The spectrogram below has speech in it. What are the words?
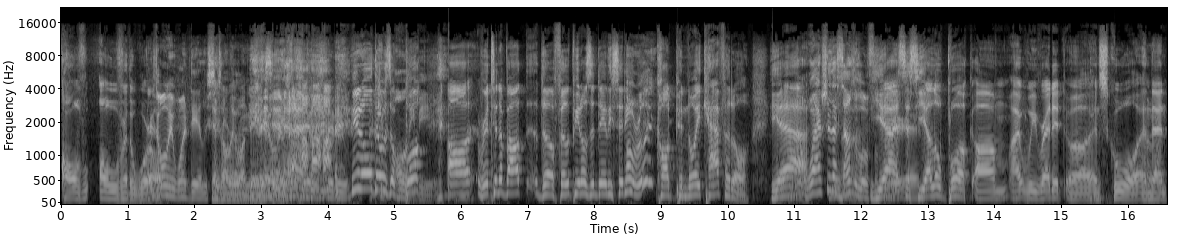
All, all over the world. There's only one Daly City. There's only one Daly City. daily. You know, there was a book uh, written about the Filipinos in Daly City. Oh, really? Called Pinoy Capital. Yeah. Well, actually, that sounds a little. Familiar. Yeah, it's this yellow book. Um, I, we read it uh, in school, and then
